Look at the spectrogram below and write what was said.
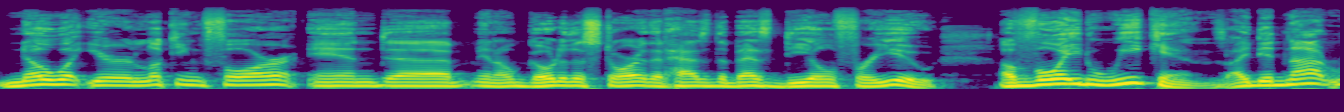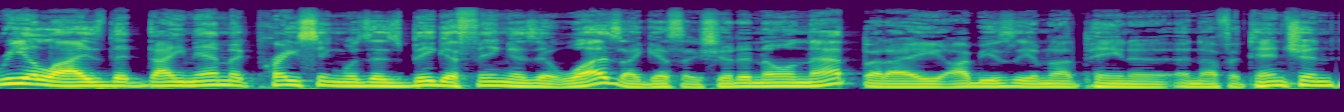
know what you're looking for, and uh, you know, go to the store that has the best deal for you. Avoid weekends. I did not realize that dynamic pricing was as big a thing as it was. I guess I should have known that, but I obviously am not paying a, enough attention.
